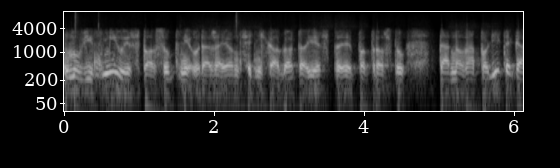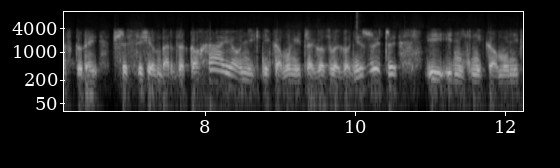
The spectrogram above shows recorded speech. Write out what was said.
mówi w miły sposób, nie urażający nikogo. To jest e, po prostu ta nowa polityka, w której wszyscy się bardzo kochają, nikt nikomu niczego złego nie życzy i, i nikt nikomu nic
